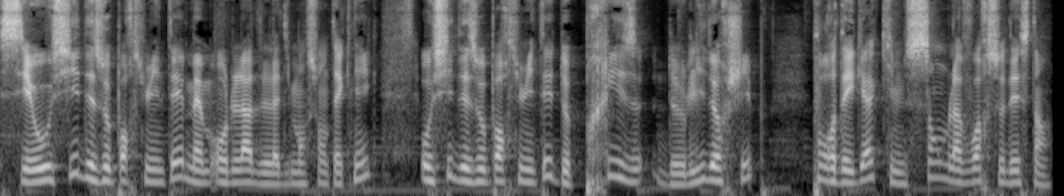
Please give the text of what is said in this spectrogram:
C'est aussi des opportunités, même au-delà de la dimension technique, aussi des opportunités de prise de leadership pour des gars qui me semblent avoir ce destin.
